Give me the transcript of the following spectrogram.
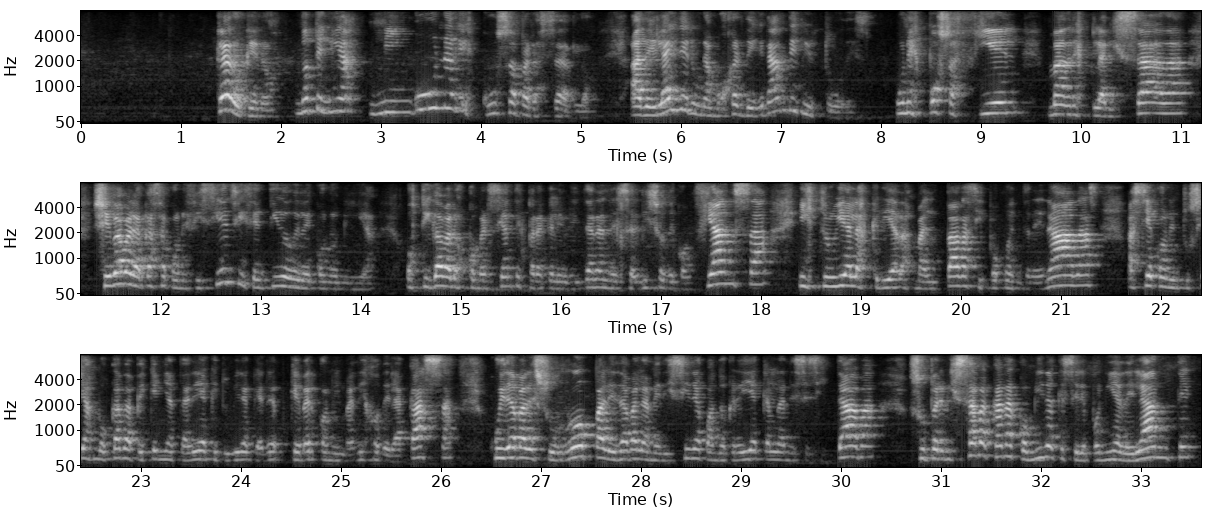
Claro que no, no tenía ninguna excusa para hacerlo. Adelaide era una mujer de grandes virtudes. una esposa fiel, madre esclavizada, llevaba la casa con eficiencia y sentido de la economía, hostigaba a los comerciantes para que le brindaran el servicio de confianza, instruía a las criadas mal pagas y poco entrenadas, hacía con entusiasmo cada pequeña tarea que tuviera que ver con el manejo de la casa, cuidaba de su ropa, le daba la medicina cuando creía que él la necesitaba, supervisaba cada comida que se le ponía delante.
